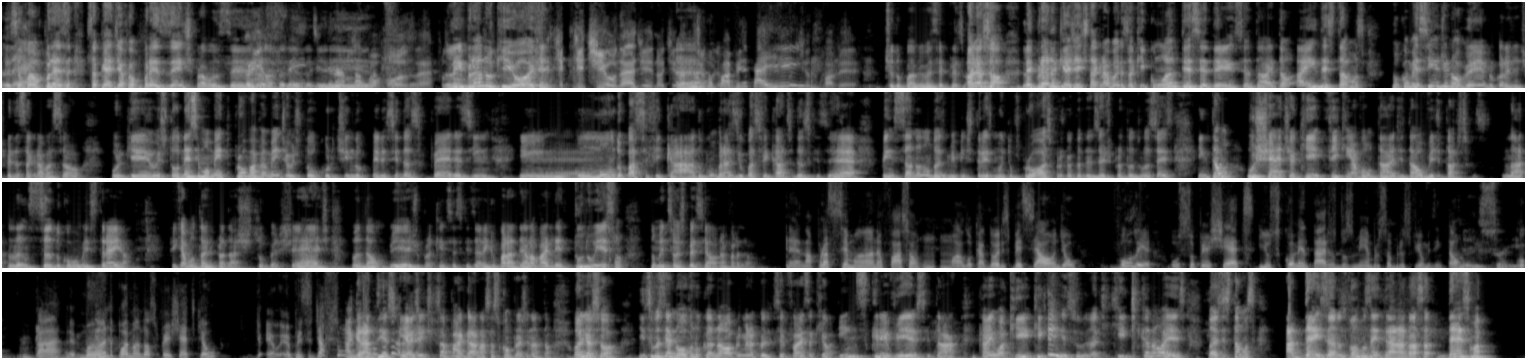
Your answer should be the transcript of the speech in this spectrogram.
Esse foi um presente. Essa piadinha foi um presente pra você, nossa Presente Natal querida. pra Vovôs, né? Lembrando que hoje. De, de tio, né? De noite É. O tio do pavê tá aí. Tio do pavê. Tio do Pavê vai ser preso. Olha só, lembrando que a gente tá gravando isso aqui com antecedência, tá? Então ainda estamos no comecinho de novembro, quando a gente fez essa gravação, porque eu estou, nesse momento, provavelmente eu estou curtindo merecidas férias em, em- É. com o mundo pacificado, com o Brasil pacificado, se Deus quiser, pensando num 2023 muito próspero, que é o que eu desejo para todos vocês. Então, o chat aqui, fiquem à vontade, tá? O vídeo tá la- lançando como uma estreia. Fique à vontade para dar super chat, mandar um beijo para quem vocês quiserem, que o Paradela vai ler tudo isso numa edição especial, né, Paradela? É, na próxima semana eu faço um- uma locadora especial onde eu vou ler os superchats e os comentários dos membros sobre os filmes. Então, É isso aí. tá? É, Manda, pode mandar o superchat que eu, eu, eu preciso de assunto. Agradeço. Locadora, E a gente. gente precisa pagar nossas compras de Natal. Olha só, e se você é novo no canal, a primeira coisa que você faz aqui, ó, inscrever-se, tá? Caiu aqui, o que, que é isso? Que, que- que canal é esse? Nós estamos há 10 anos, vamos entrar na nossa décima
